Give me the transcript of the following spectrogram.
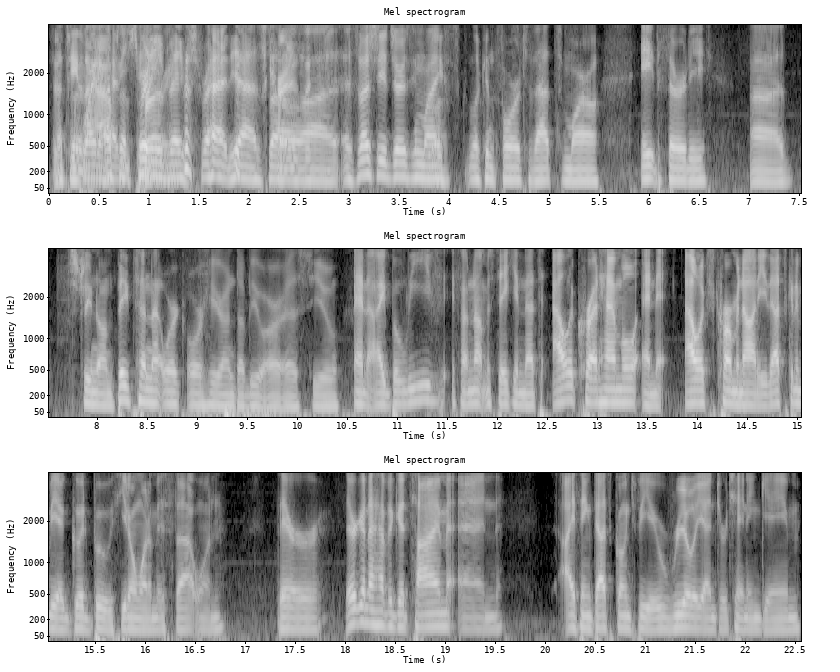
that's 15 and a quite a half. heavy that's a pretty spread. big spread. Yeah. so crazy. uh, especially at Jersey Mike's. Looking forward to that tomorrow, 8:30. Uh, streamed on Big Ten Network or here on WRSU. And I believe, if I'm not mistaken, that's Alec Krethamel and Alex Carminati. That's going to be a good booth. You don't want to miss that one. They're they're going to have a good time, and I think that's going to be a really entertaining game.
